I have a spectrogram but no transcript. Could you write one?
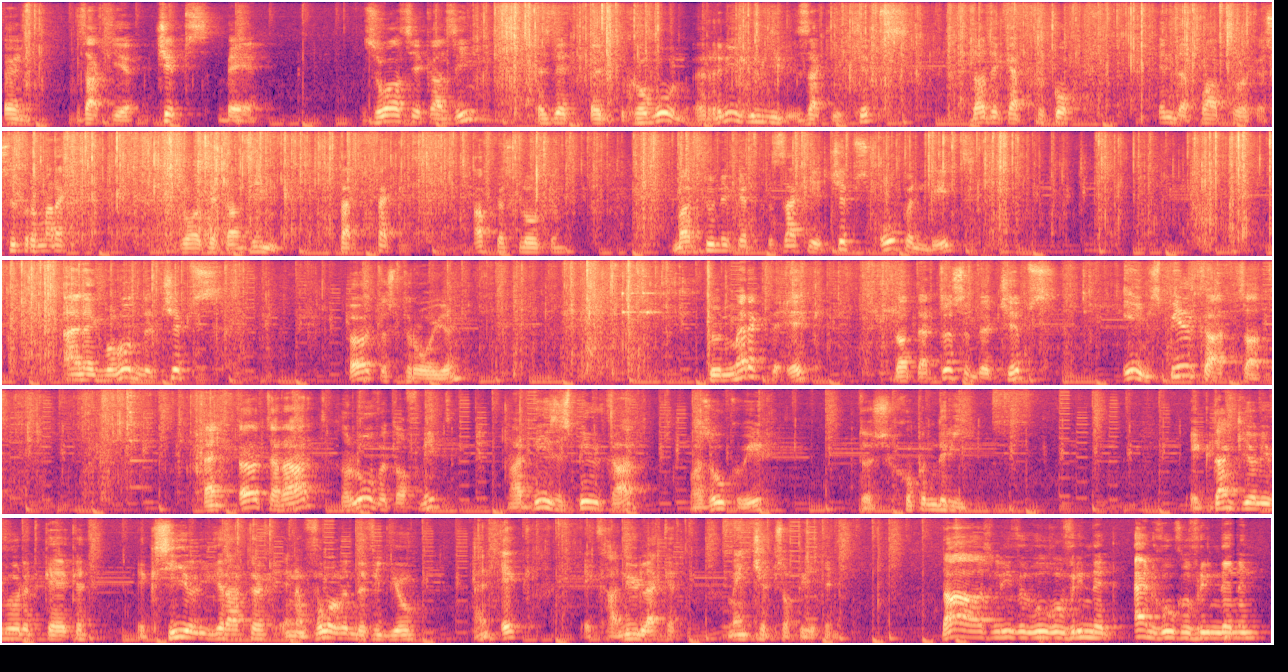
een zakje chips bij. Zoals je kan zien, is dit een gewoon regulier zakje chips dat ik heb gekocht in de plaatselijke supermarkt. Zoals je kan zien, perfect afgesloten. Maar toen ik het zakje chips opendeed en ik begon de chips uit te strooien, toen merkte ik dat er tussen de chips één speelkaart zat. En uiteraard, geloof het of niet, maar deze speelkaart was ook weer de Schoppen 3. Ik dank jullie voor het kijken. Ik zie jullie graag terug in een volgende video. En ik, ik ga nu lekker mijn chips opeten. Dag lieve Google vrienden en Google vriendinnen.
